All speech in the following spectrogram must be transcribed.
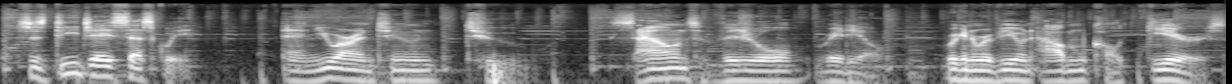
This is DJ Sesqui, and you are in tune to Sounds Visual Radio. We're going to review an album called Gears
